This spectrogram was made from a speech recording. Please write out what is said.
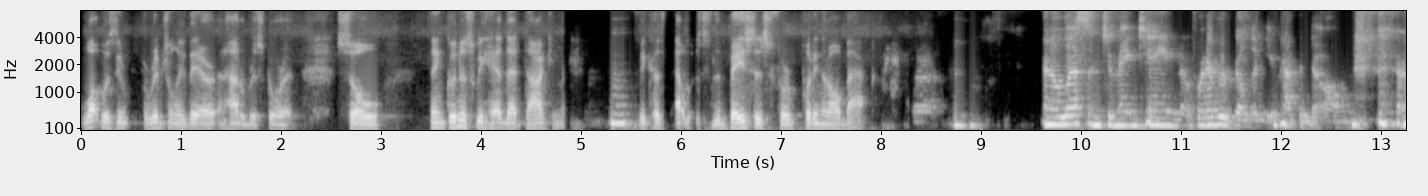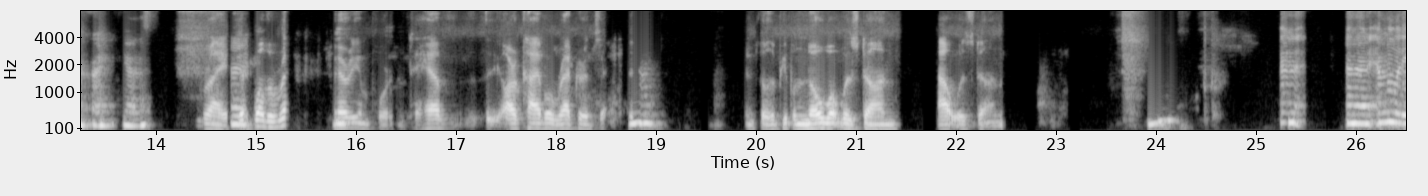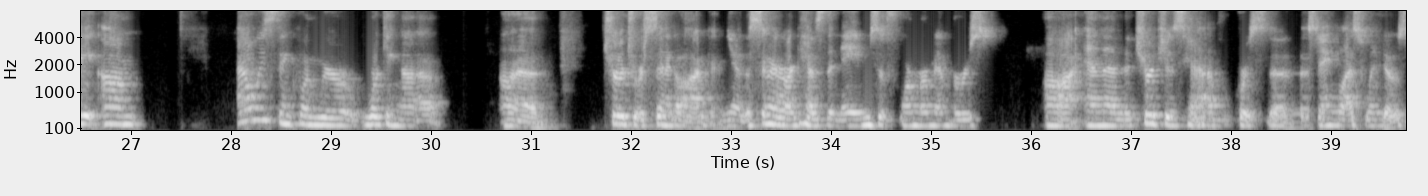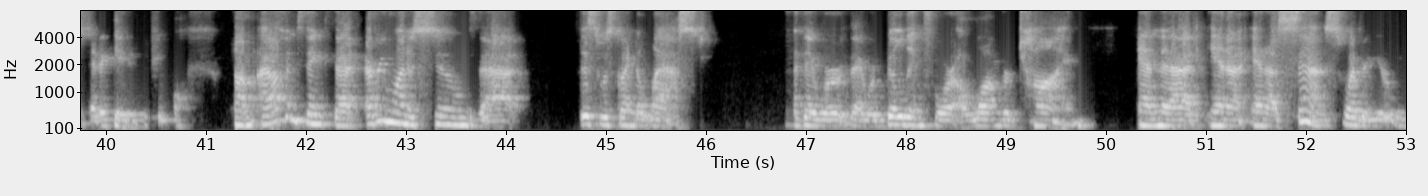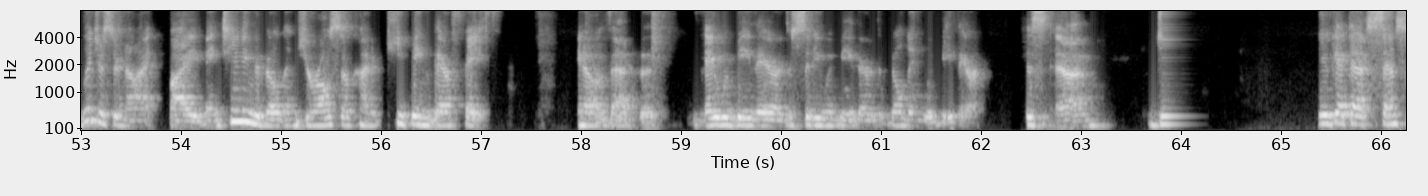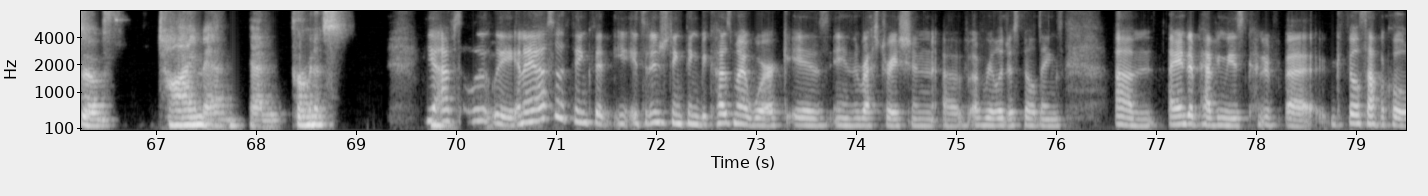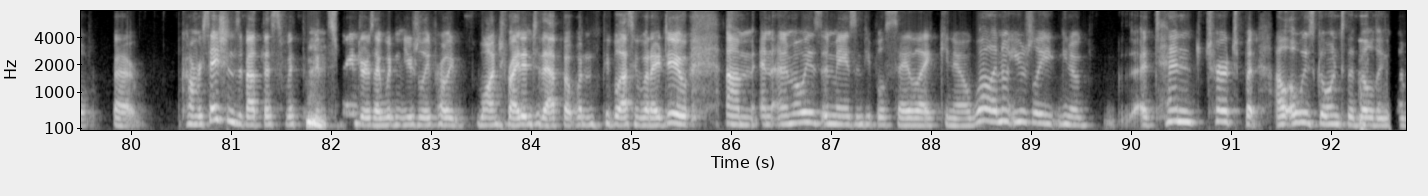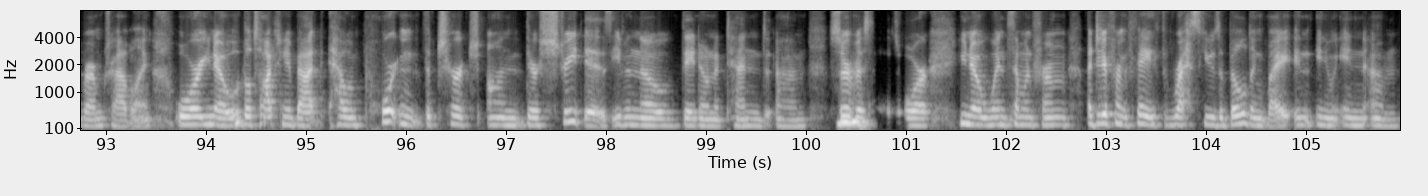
what was originally there and how to restore it. So thank goodness we had that document mm-hmm. because that was the basis for putting it all back. And a lesson to maintain whatever building you happen to own. right. Yes. Right. Well, the record is very important to have the archival records, mm-hmm. and so that people know what was done, how it was done. Mm-hmm. And and then Emily, um, I always think when we're working on a on a church or synagogue, you know, the synagogue has the names of former members uh, and then the churches have, of course, the, the stained glass windows dedicated to people. Um, I often think that everyone assumed that this was going to last, that they were they were building for a longer time, and that in a in a sense, whether you're religious or not, by maintaining the buildings, you're also kind of keeping their faith. You know that the, they would be there, the city would be there, the building would be there. Is um, do you get that sense of time and, and permanence. Yeah, absolutely. And I also think that it's an interesting thing because my work is in the restoration of, of religious buildings. Um, I end up having these kind of uh, philosophical uh, conversations about this with, with strangers. I wouldn't usually probably launch right into that, but when people ask me what I do, um, and, and, I'm always amazed when people say like, you know, well, I don't usually, you know, attend church, but I'll always go into the building whenever I'm traveling. Or, you know, they'll talk to me about how important the church on their street is, even though they don't attend um, services. Mm-hmm. Or, you know, when someone from a different faith rescues a building by in, you know, in um,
